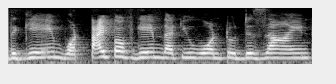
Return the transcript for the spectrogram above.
the game, what type of game that you want to design,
